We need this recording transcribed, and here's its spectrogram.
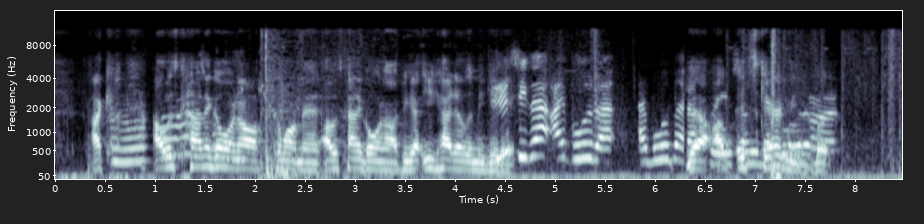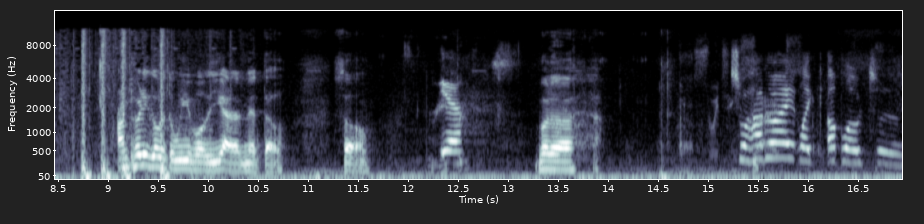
I, I was kind of going off. Come on, man. I was kind of going off. You got. You had to let me get Did you it. see that? I blew that. I blew that Yeah, I, you. so it scared me, it but I'm pretty good with the Weevil. You gotta admit though. So, Yeah. but uh, So how do I like upload to?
